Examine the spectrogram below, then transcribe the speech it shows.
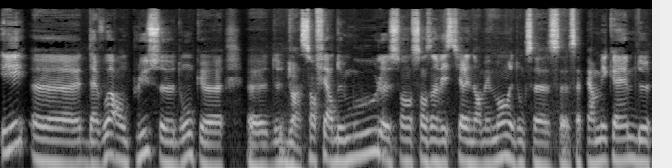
et euh, d'avoir en plus euh, donc euh, de, de, sans faire de moule, sans, sans investir énormément et donc ça, ça, ça permet quand même de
